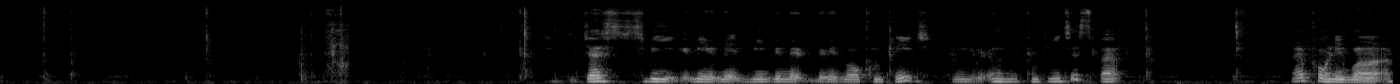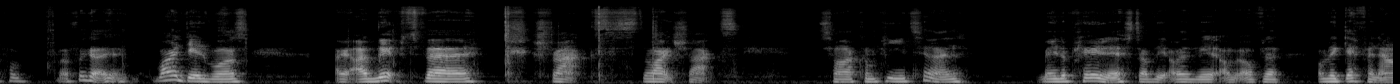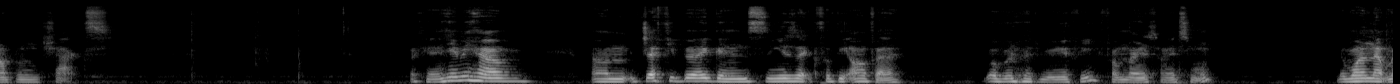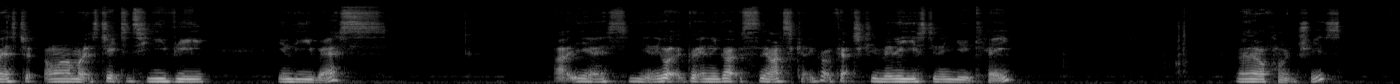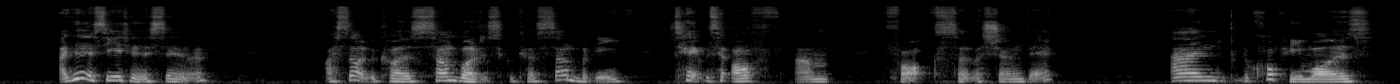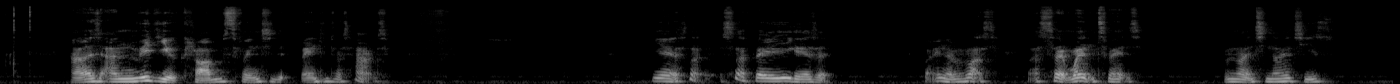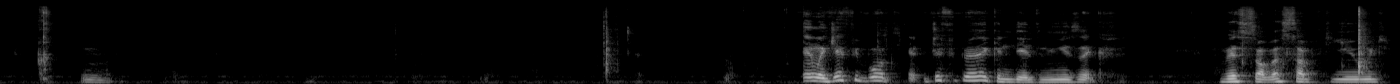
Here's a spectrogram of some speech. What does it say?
Just to be be be be, be, be, more complete, completest, but I probably won't. I, probably, I think I, what I did was I, I ripped the tracks, the right tracks, to our computer and made a playlist of the of the of, of the of the Geffen album tracks. Okay, here we have um, Geoffrey Burgon's music for the other Robin Hood movie from 1991 the one that went straight, to TV in the US. Uh, yes, yeah, they got, and they got cinematic, they got theatrically released in the UK and other countries. I didn't see it in the cinema. I saw it because somebody, because somebody taped it off um, Fox, so it was shown there, and the copy was hours and video clubs went into, went into out. Yeah, it's not it's not very legal, is it? But you know, that's that's how it went to it in the nineteen nineties. Mm. Anyway, Geoffrey bought, Geoffrey Burgon did the music. This sort of subdued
